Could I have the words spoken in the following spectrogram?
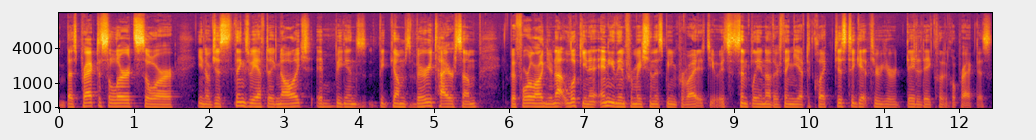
best practice alerts or you know just things we have to acknowledge. It mm-hmm. begins becomes very tiresome. Before long, you're not looking at any of the information that's being provided to you. It's simply another thing you have to click just to get through your day-to-day clinical practice.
